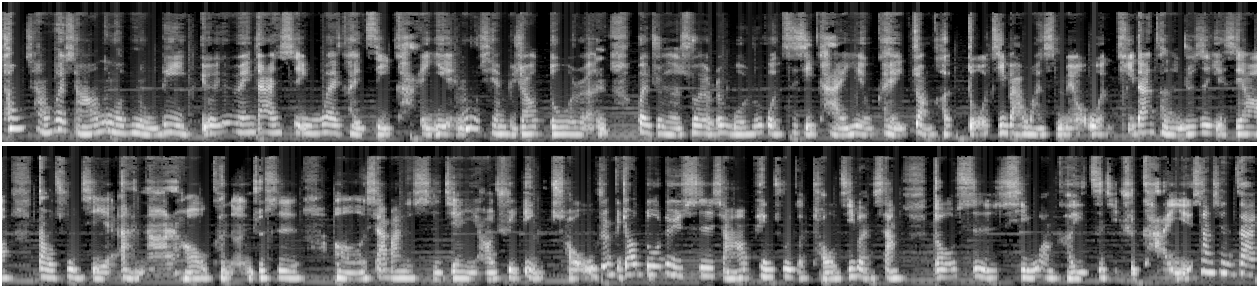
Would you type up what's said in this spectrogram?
通常会想要那么努力，有一个原因当然是因为可以自己开业。目前比较多人会觉得说，我如果自己开业，我可以赚很多，几百万是没有问题，但可能就是也是要到处接案啊，然后可能就是呃下班的时间也要去应酬。我觉得比较多律师想要拼出一个头，基本上。都是希望可以自己去开业，像现在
